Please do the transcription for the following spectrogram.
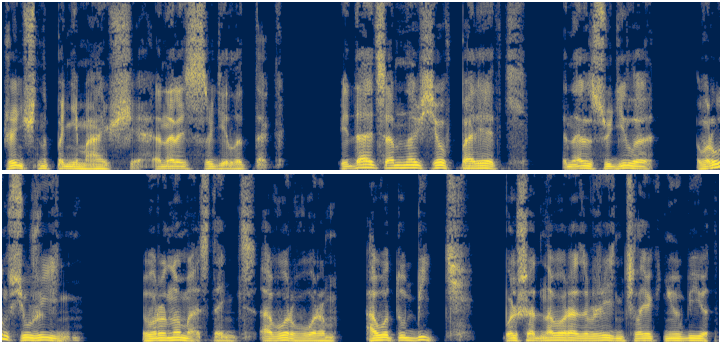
женщина понимающая. Она рассудила так. Видать, со мной все в порядке. Она рассудила, врун всю жизнь. Вруном останется, а вор вором. А вот убить больше одного раза в жизни человек не убьет.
